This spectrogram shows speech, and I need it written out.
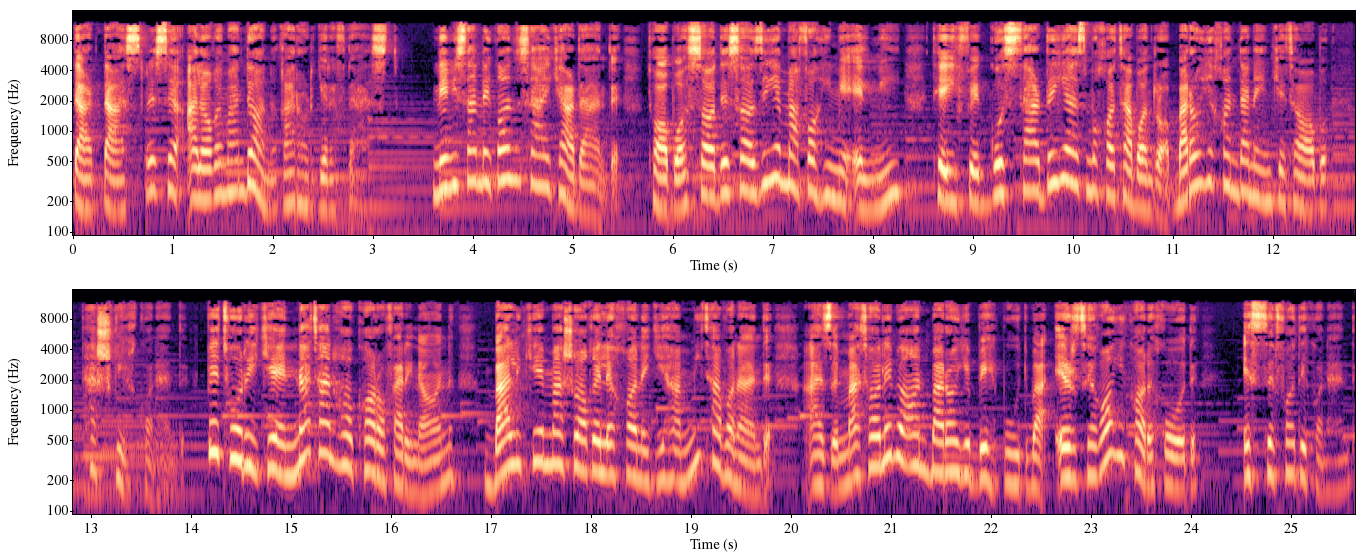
در دسترس علاقمندان قرار گرفته است. نویسندگان سعی کردند تا با ساده سازی مفاهیم علمی طیف گسترده از مخاطبان را برای خواندن این کتاب تشویق کنند به طوری که نه تنها کارآفرینان بلکه مشاغل خانگی هم می توانند از مطالب آن برای بهبود و ارتقای کار خود استفاده کنند.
